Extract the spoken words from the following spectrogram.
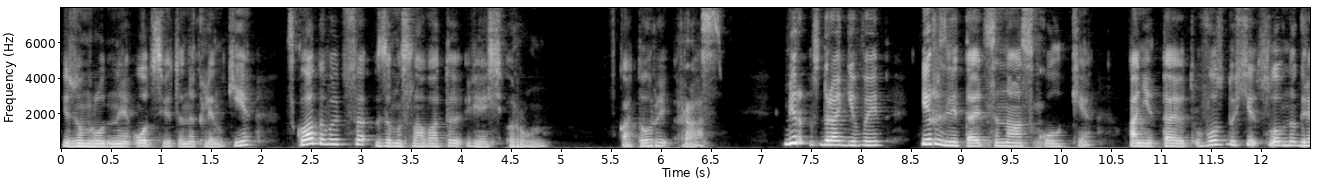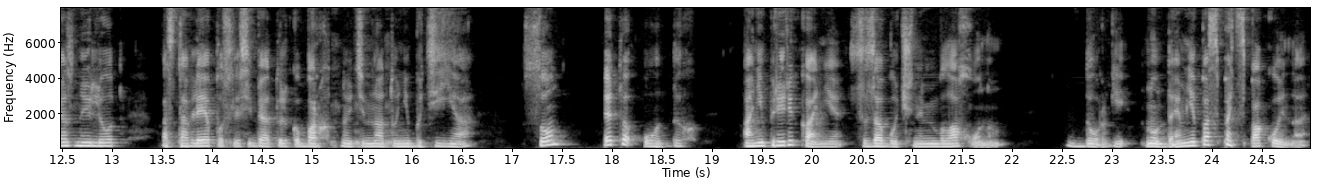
Изумрудные отцветы на клинке складываются в замысловатую вязь рун. В который раз. Мир вздрагивает и разлетается на осколки. Они тают в воздухе, словно грязный лед, оставляя после себя только бархатную темноту небытия. Сон – это отдых, а не пререкание с озабоченным балахоном. Дорги, ну дай мне поспать спокойно.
